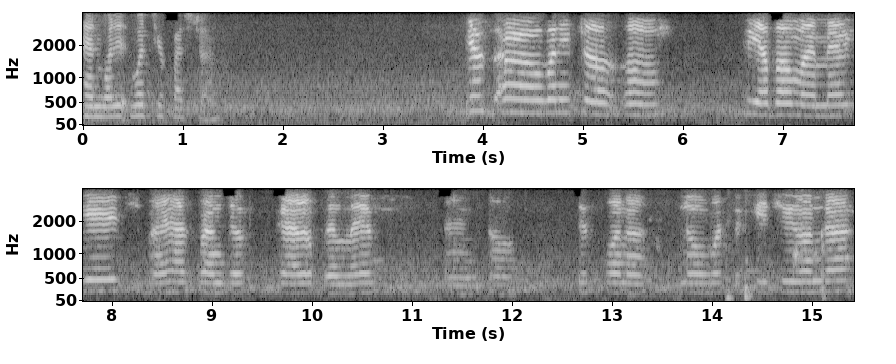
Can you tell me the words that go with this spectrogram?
and what is, what's your question? Just uh, wanted to uh, see about my marriage. My husband just got up and left, and uh, just wanna know what's the future on that.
